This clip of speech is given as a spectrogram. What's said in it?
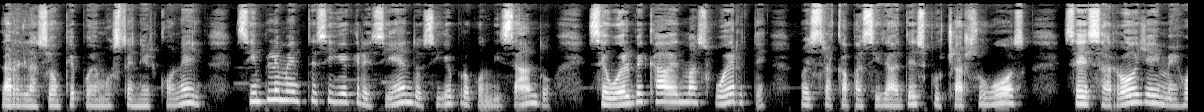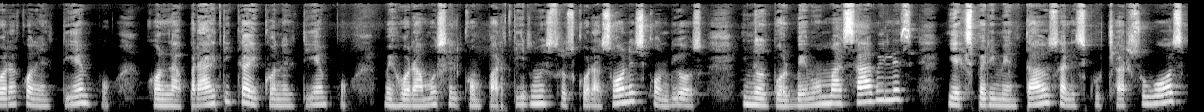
la relación que podemos tener con Él. Simplemente sigue creciendo, sigue profundizando, se vuelve cada vez más fuerte nuestra capacidad de escuchar su voz, se desarrolla y mejora con el tiempo, con la práctica y con el tiempo. Mejoramos el compartir nuestros corazones con Dios y nos volvemos más hábiles y experimentados al escuchar su voz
